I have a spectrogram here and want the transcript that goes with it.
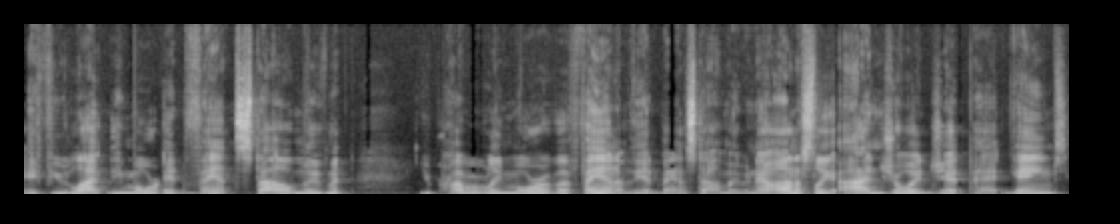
If you like the more advanced style movement, you're probably more of a fan of the advanced style movement. Now, honestly, I enjoyed jetpack games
